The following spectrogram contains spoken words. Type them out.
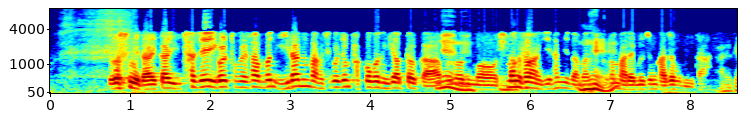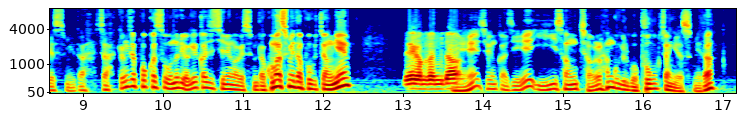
그렇습니다. 그러니까 이 차제 이걸 통해서 한번 일하는 방식을 좀 바꿔보는 게 어떨까. 네, 물론 네. 뭐 희망사항이긴 합니다만 네. 그런 바람을 좀 가져봅니다. 알겠습니다. 자, 경제 포커스 오늘 여기까지 진행하겠습니다. 고맙습니다, 부국장님. 네, 감사합니다. 네, 지금까지 이성철 한국일보 부국장이었습니다.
